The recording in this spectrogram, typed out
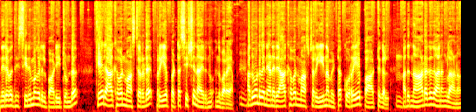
നിരവധി സിനിമകളിൽ പാടിയിട്ടുണ്ട്. കെ രാഘവൻ മാസ്റ്ററുടെ പ്രിയപ്പെട്ട ശിഷ്യനായിരുന്നു എന്ന് പറയാം. അതുകൊണ്ട് തന്നെയാണ് രാഘവൻ മാസ്റ്റർ ഈണമിട്ട കുറേ പാട്ടുകൾ. അത് നാടകഗാനങ്ങളാണ്.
